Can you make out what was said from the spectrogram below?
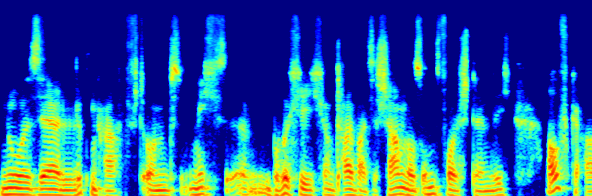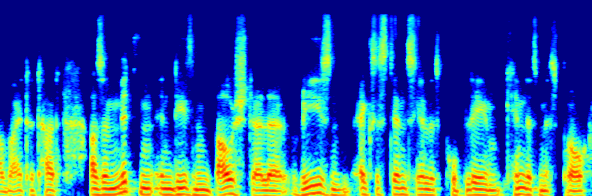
nur sehr lückenhaft und nicht äh, brüchig und teilweise schamlos unvollständig aufgearbeitet hat. Also mitten in diesem Baustelle, riesen existenzielles Problem, Kindesmissbrauch,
